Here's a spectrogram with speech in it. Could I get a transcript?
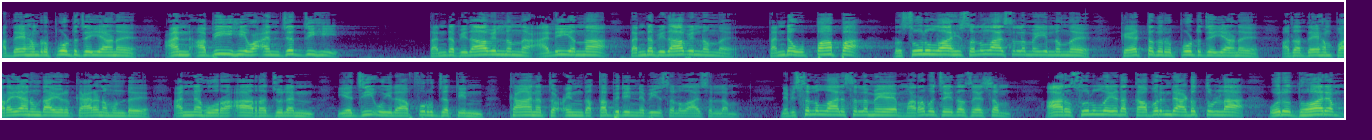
അദ്ദേഹം റിപ്പോർട്ട് ചെയ്യാണ് അൻ അബീഹി അൻ ജദ്ദിഹി. തന്റെ പിതാവിൽ നിന്ന് അലി എന്ന തന്റെ പിതാവിൽ നിന്ന് തന്റെ ഉപ്പാപ്പ റസൂലുല്ലാഹി സ്വല്ലല്ലാഹി സ്വലമയിൽ നിന്ന് കേട്ടത് റിപ്പോർട്ട് ചെയ്യാണ്. അത് അദ്ദേഹം പറയാനുണ്ടായ ഒരു കാരണമുണ്ട്. അന്നഹു റജുലൻ നബി വസല്ലം. നബി അലൈഹി വസല്ലമയെ മറവ് ചെയ്ത ശേഷം ആ റസൂലുള്ളയുടെ കബറിന്റെ അടുത്തുള്ള ഒരു ദ്വാരം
